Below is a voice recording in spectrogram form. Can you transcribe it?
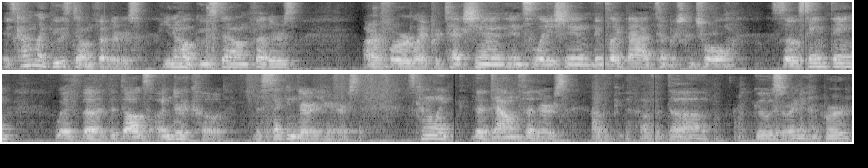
It's kind of like goose down feathers. You know how goose down feathers are for like protection, insulation, things like that, temperature control. So same thing with uh, the dog's undercoat, the secondary hairs. It's kind of like the down feathers of, of the goose or any kind of bird.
